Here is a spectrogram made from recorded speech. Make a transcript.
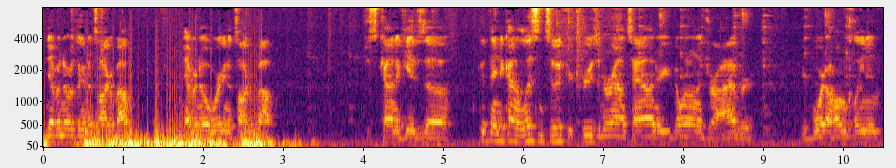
Never know what they're going to talk about. Never know what we're going to talk about. Just kind of gives a good thing to kind of listen to if you're cruising around town or you're going on a drive or you're bored at home cleaning.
